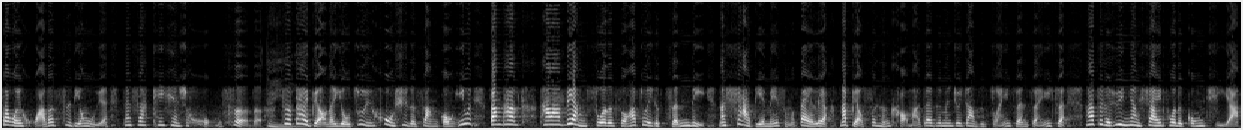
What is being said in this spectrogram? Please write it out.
稍微滑了四点五元，但是它 K 线是红色的这代表呢有助于后续的上攻，因为当它它量缩的时候，它做一个整理，那下跌没什么带量，那表示很好嘛，在这边就这样子转一转转一转，它这个酝酿下一波的攻击呀、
